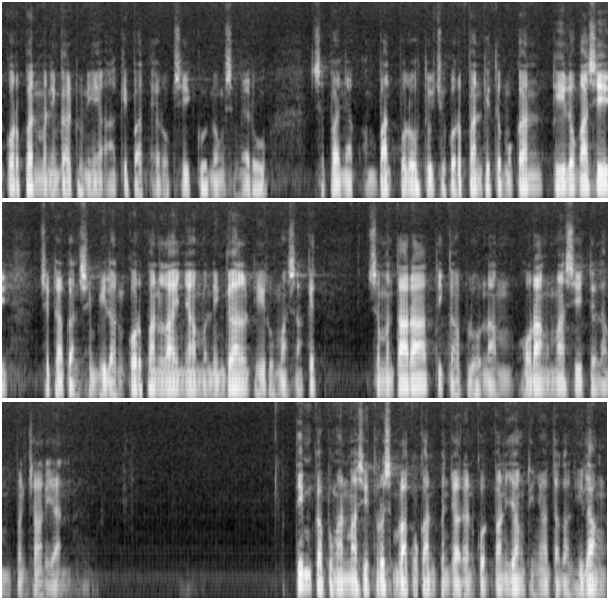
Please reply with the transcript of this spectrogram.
korban meninggal dunia akibat erupsi Gunung Semeru sebanyak 47 korban ditemukan di lokasi, sedangkan 9 korban lainnya meninggal di rumah sakit. Sementara 36 orang masih dalam pencarian. Tim gabungan masih terus melakukan pencarian korban yang dinyatakan hilang.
